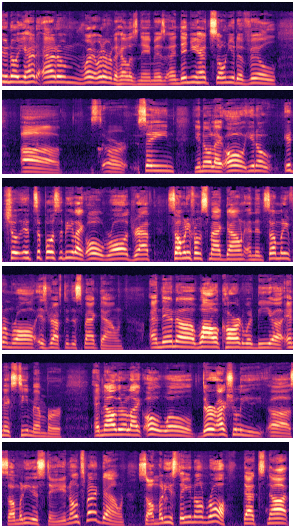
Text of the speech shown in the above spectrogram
you know you had Adam whatever the hell his name is and then you had Sonya Deville uh or saying you know like oh you know it should, it's supposed to be like oh Raw draft somebody from SmackDown and then somebody from Raw is drafted to SmackDown and then a uh, wild card would be a NXT member and now they're like oh well they're actually uh somebody is staying on SmackDown somebody is staying on Raw that's not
